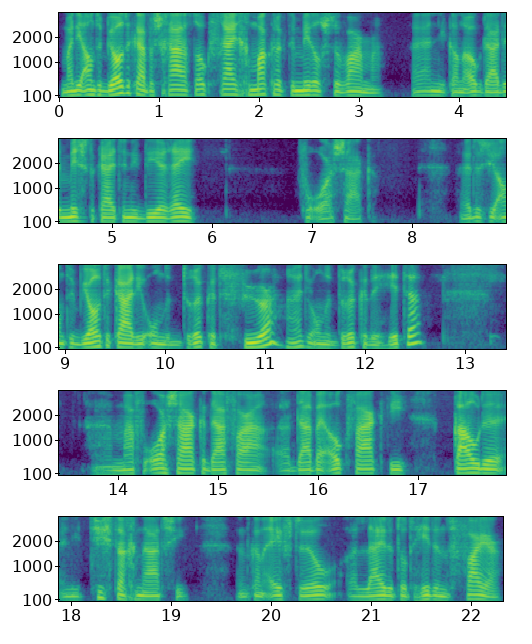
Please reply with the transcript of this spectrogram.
Maar die antibiotica beschadigt ook vrij gemakkelijk de middelste warme. En die kan ook daar de misselijkheid en die diarree veroorzaken. dus die antibiotica die onderdrukken het vuur, die onderdrukken de hitte, eh, maar veroorzaken eh, daarbij ook vaak die koude en die tistagnatie. En het kan eventueel eh, leiden tot hidden fire.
